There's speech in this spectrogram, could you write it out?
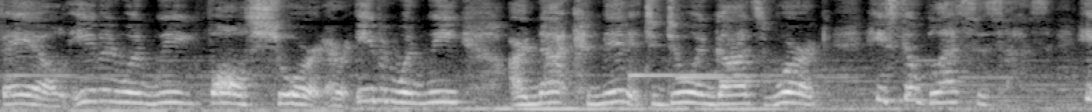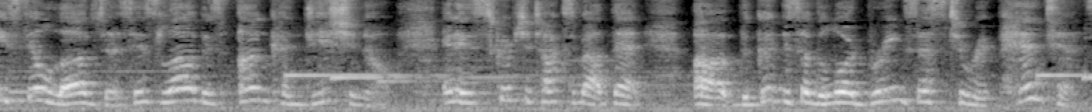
fail, even when we fall short, or even when we are not committed to doing God's work, He still blesses us. He still loves us. His love is unconditional. And his scripture talks about that uh, the goodness of the Lord brings us to repentance,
